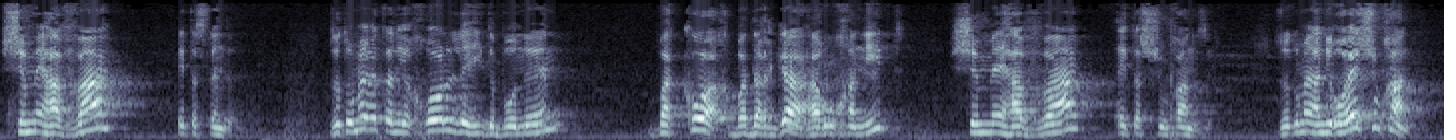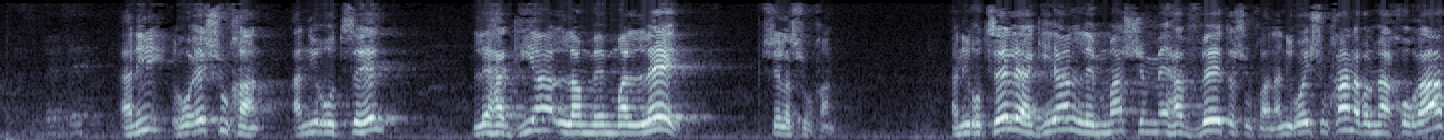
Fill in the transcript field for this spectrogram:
שמהווה את הסטנדר. זאת אומרת, אני יכול להתבונן בכוח, בדרגה הרוחנית שמהווה את השולחן הזה. זאת אומרת, אני רואה שולחן. אני רואה שולחן, אני רוצה להגיע לממלא של השולחן. אני רוצה להגיע למה שמהווה את השולחן. אני רואה שולחן, אבל מאחוריו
